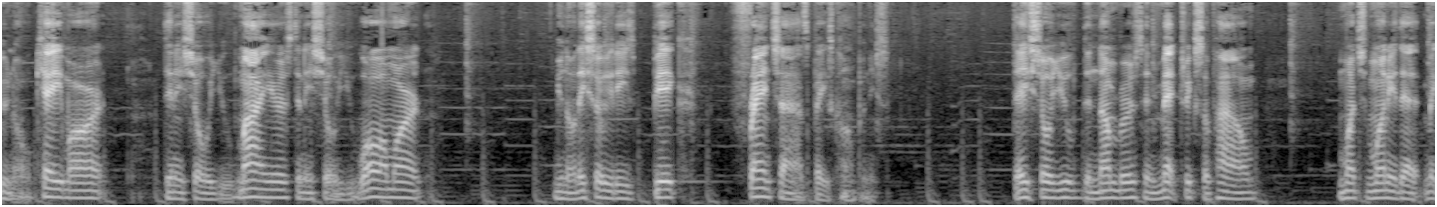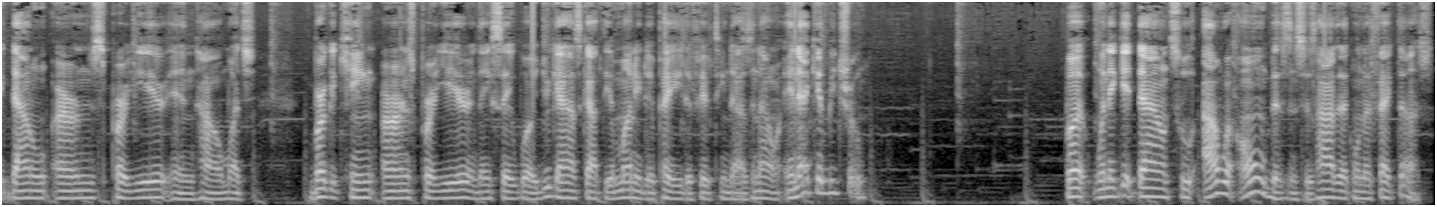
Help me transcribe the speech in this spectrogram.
you know, Kmart. Then they show you Meijer. Then they show you Walmart. You know, they show you these big franchise based companies. They show you the numbers and metrics of how much money that McDonald earns per year and how much Burger King earns per year. And they say, well, you guys got the money to pay the $15 an hour. And that can be true. But when it get down to our own businesses, how is that going to affect us?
